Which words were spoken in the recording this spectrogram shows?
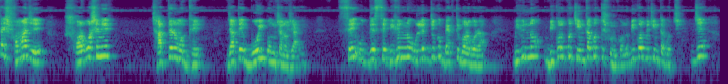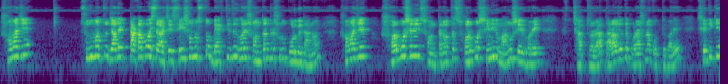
তাই সমাজে সর্বশ্রেণীর ছাত্রের মধ্যে যাতে বই পৌঁছানো যায়। সেই উদ্দেশ্যে বিভিন্ন উল্লেখযোগ্য ব্যক্তিবর্গরা বিভিন্ন বিকল্প চিন্তা করতে শুরু করল, বিকল্প চিন্তা করছে যে সমাজে শুধুমাত্র যাদের টাকা পয়সা আছে, সেই সমস্ত ব্যক্তিদের ঘরে সন্তানরা শুধু পড়বে তা নয়, সমাজের সর্বশ্রেণীর সন্তান অর্থাৎ সর্বশ্রেণীর মানুষের ঘরে ছাত্ররা, তারাও যাতে পড়াশোনা করতে পারে, সেদিকে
